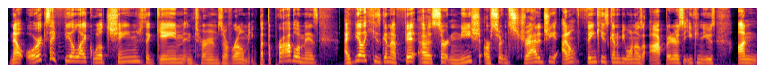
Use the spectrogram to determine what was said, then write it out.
Now, Oryx, I feel like, will change the game in terms of roaming, but the problem is I feel like he's going to fit a certain niche or certain strategy. I don't think he's going to be one of those operators that you can use on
